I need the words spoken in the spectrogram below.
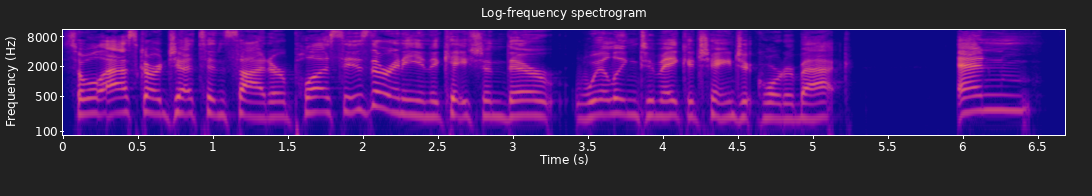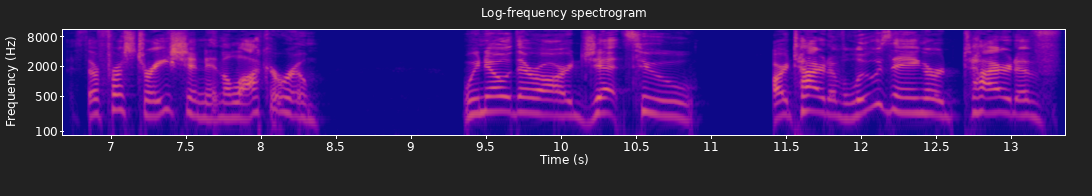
So we'll ask our Jets insider. Plus, is there any indication they're willing to make a change at quarterback? And there frustration in the locker room? We know there are Jets who are tired of losing or tired of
